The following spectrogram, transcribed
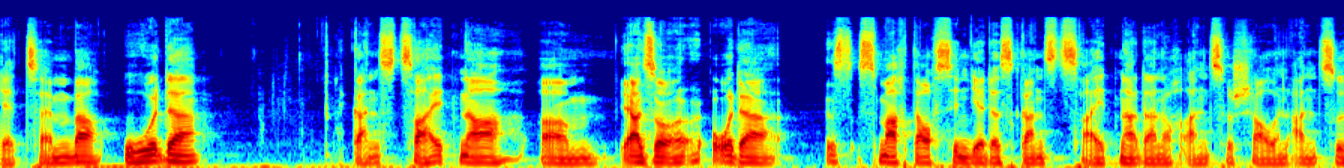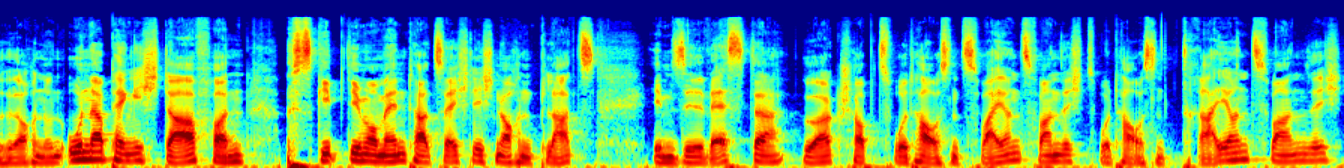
Dezember oder ganz zeitnah, ähm, also oder es, es, macht auch Sinn, dir das ganz zeitnah dann noch anzuschauen, anzuhören. Und unabhängig davon, es gibt im Moment tatsächlich noch einen Platz im Silvester-Workshop 2022, 2023,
